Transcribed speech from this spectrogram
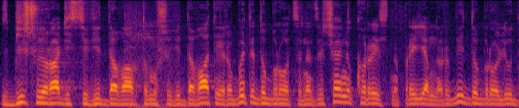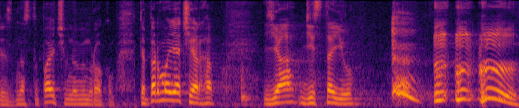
з більшою радістю віддавав, тому що віддавати і робити добро це надзвичайно корисно, приємно. Робіть добро, люди, з наступаючим новим роком. Тепер моя черга. Я дістаю.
